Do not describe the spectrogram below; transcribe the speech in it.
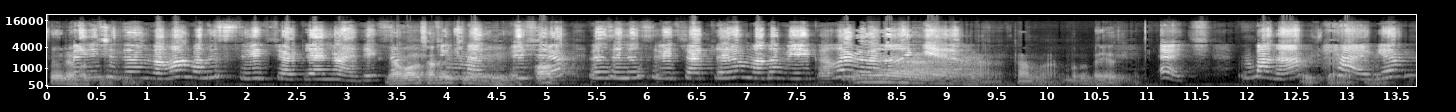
Söyle Ben bakayım. üşüdüğüm zaman bana sweatshirtlerini vereceksin. Ya al sana Çünkü üçünü ben vereyim. üşürüm Al. ve senin sweatshirtlerin bana büyük olur ve ben onu giyerim. Ya, Tamam bunu da yazdım. 3. Bana Üç tane. her gün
